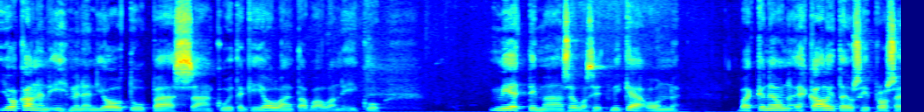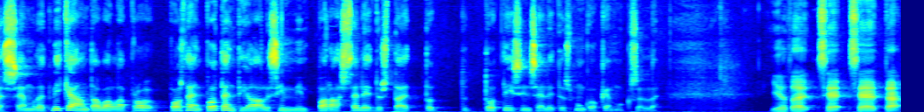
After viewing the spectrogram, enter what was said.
jokainen ihminen joutuu päässään kuitenkin jollain tavalla niin kuin miettimään sellaisia, mikä on vaikka ne on ehkä alitajuisia prosesseja, mutta että mikä on tavallaan potentiaalisimmin paras selitys tai totisin selitys mun kokemukselle. Joo, tai se, se että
